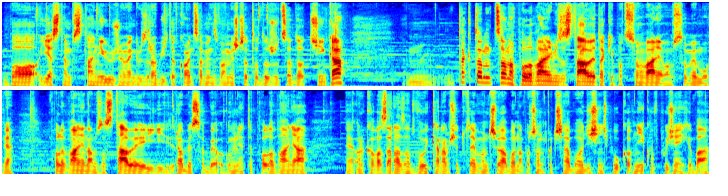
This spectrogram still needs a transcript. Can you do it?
bo jestem w stanie już ją jakby zrobić do końca, więc wam jeszcze to dorzucę do odcinka. Mm, Tak to co no, polowanie mi zostały, takie podsumowanie wam w sumie mówię. Polowanie nam zostały i robię sobie ogólnie te polowania. E, Orkowa zaraza dwójka nam się tutaj włączyła, bo na początku trzeba było 10 pułkowników, później chyba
